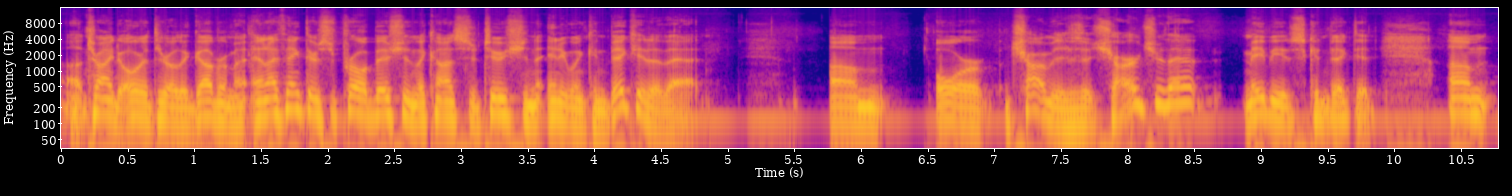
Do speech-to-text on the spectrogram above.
uh, trying to overthrow the government. And I think there's a prohibition in the Constitution that anyone convicted of that um, or char- is it charged with that? Maybe it's convicted, um,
